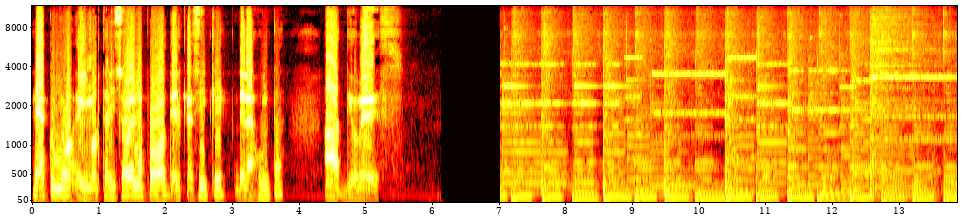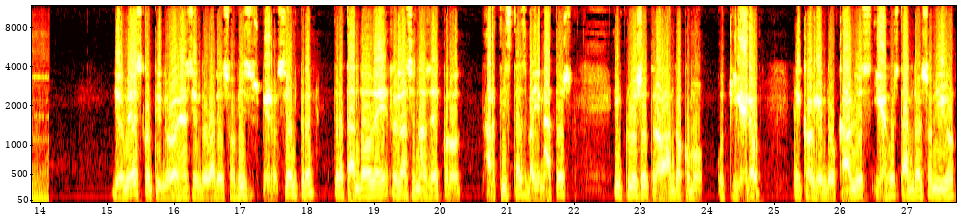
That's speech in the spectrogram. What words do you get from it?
le acuñó e inmortalizó el apodo del cacique de la Junta a Diomedes. Diomedes continuó ejerciendo varios oficios, pero siempre tratando de relacionarse con los artistas vallenatos, incluso trabajando como utilero, recogiendo cables y ajustando el sonido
